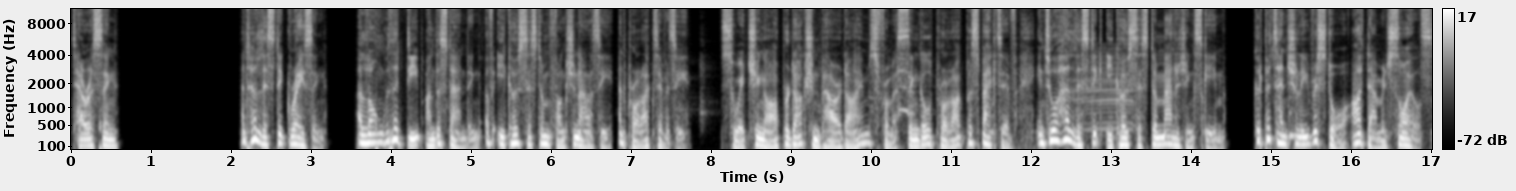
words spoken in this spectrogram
terracing, and holistic grazing, along with a deep understanding of ecosystem functionality and productivity. Switching our production paradigms from a single product perspective into a holistic ecosystem managing scheme could potentially restore our damaged soils,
